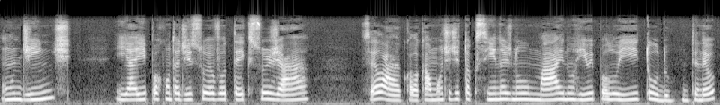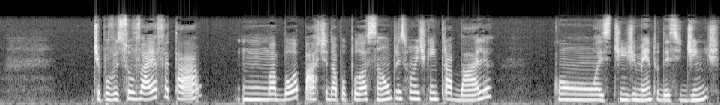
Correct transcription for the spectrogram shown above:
um jeans e aí por conta disso eu vou ter que sujar, sei lá, colocar um monte de toxinas no mar e no rio e poluir tudo, entendeu? Tipo, isso vai afetar uma boa parte da população, principalmente quem trabalha com esse tingimento desse jeans,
